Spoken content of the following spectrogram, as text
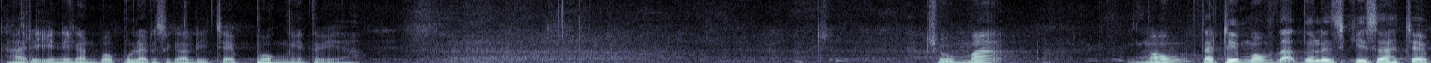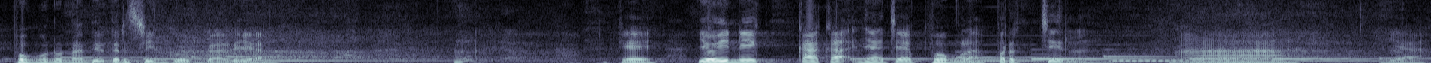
Hari ini kan populer sekali cebong itu ya. Cuma mau tadi mau tak tulis kisah cebong itu nanti tersinggung kalian. Oke, yo ini kakaknya cebong lah, percil. Ah, ya.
